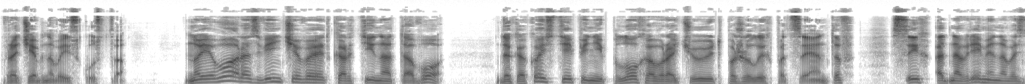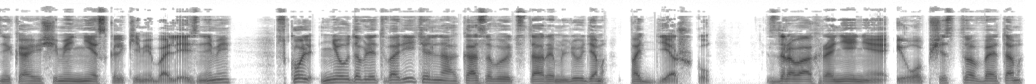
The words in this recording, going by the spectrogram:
врачебного искусства. Но его развенчивает картина того, до какой степени плохо врачуют пожилых пациентов с их одновременно возникающими несколькими болезнями, сколь неудовлетворительно оказывают старым людям поддержку. Здравоохранение и общество в этом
